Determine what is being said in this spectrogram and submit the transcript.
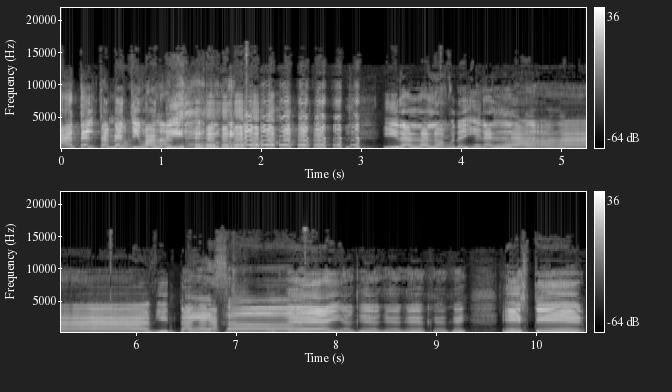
Atentamente, Bambi. Irala, hombre, irala. Bien tágara. Eso. Ok, ok, ok, ok, ok. Este.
